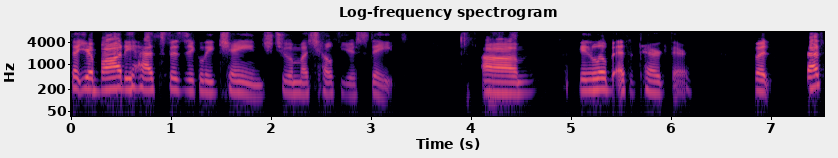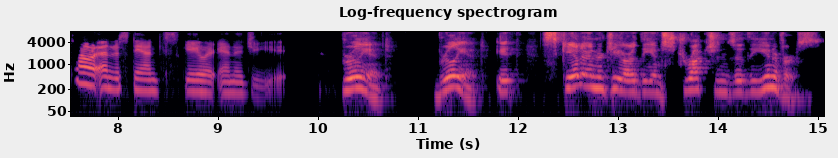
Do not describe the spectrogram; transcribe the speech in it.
that your body has physically changed to a much healthier state. Um, getting a little bit esoteric there, but that's how I understand scalar energy. Brilliant, brilliant. It scalar energy are the instructions of the universe.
